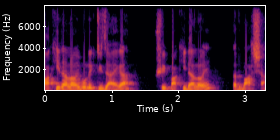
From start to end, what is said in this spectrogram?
পাখিরালয় বলে একটি জায়গা। সেই পাখিরালয়ে তার বাসা।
